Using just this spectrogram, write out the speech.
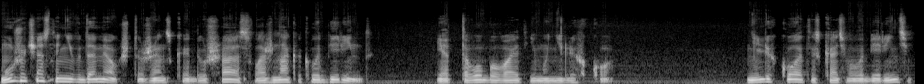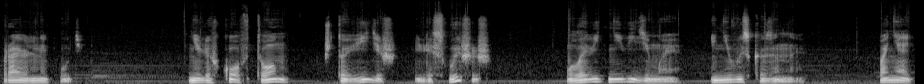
Мужу часто не вдомек, что женская душа сложна как лабиринт, и оттого бывает ему нелегко. Нелегко отыскать в лабиринте правильный путь. Нелегко в том, что видишь или слышишь, уловить невидимое и невысказанное, понять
